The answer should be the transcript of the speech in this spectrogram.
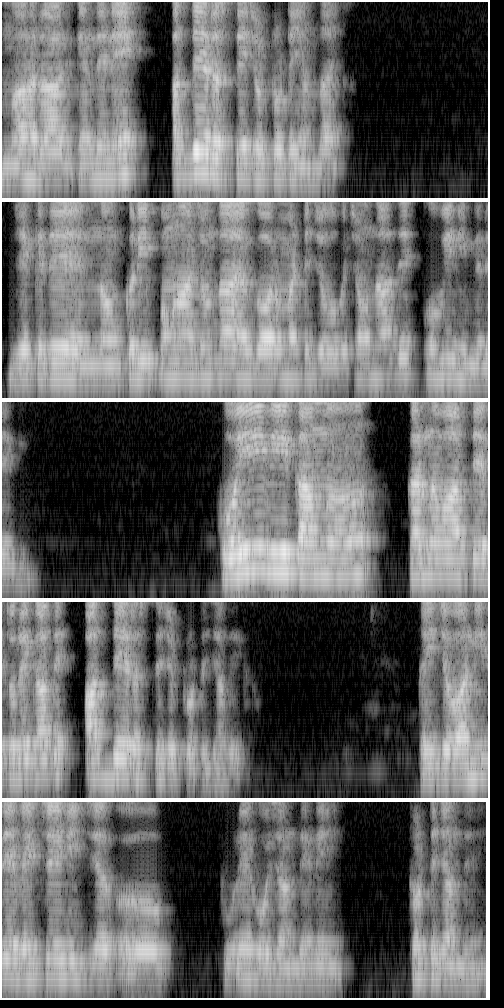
ਮਹਾਰਾਜ ਕਹਿੰਦੇ ਨੇ, ਅੱਧੇ ਰਸਤੇ 'ਚੋਂ ਟੁੱਟ ਜਾਂਦਾ ਹੈ। ਜੇ ਕਿਤੇ ਨੌਕਰੀ ਪਾਉਣਾ ਚਾਹੁੰਦਾ ਹੈ ਗਵਰਨਮੈਂਟ ਜੋਬ ਚਾਹੁੰਦਾ ਤੇ ਉਹ ਵੀ ਨਹੀਂ ਮਿਲੇਗੀ। ਕੋਈ ਵੀ ਕੰਮ ਕਰਨ ਵਾਸਤੇ ਤੁਰੇਗਾ ਤੇ ਆਧੇ ਰਸਤੇ 'ਚ ਟੁੱਟ ਜਾਵੇਗਾ। ਕਈ ਜਵਾਨੀ ਦੇ ਵਿੱਚ ਹੀ ਪੂਰੇ ਹੋ ਜਾਂਦੇ ਨੇ, ਟੁੱਟ ਜਾਂਦੇ ਨੇ,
